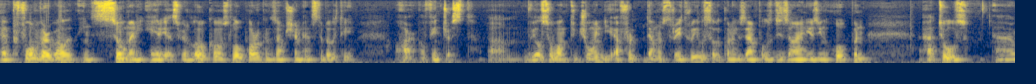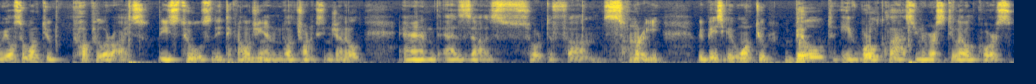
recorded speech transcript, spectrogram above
uh, perform very well in so many areas where low cost, low power consumption and stability are of interest. Um, we also want to join the effort demonstrate real silicon examples designed using open uh, tools. Uh, we also want to popularize these tools, the technology and electronics in general. And as a sort of um, summary, we basically want to build a world-class university level course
